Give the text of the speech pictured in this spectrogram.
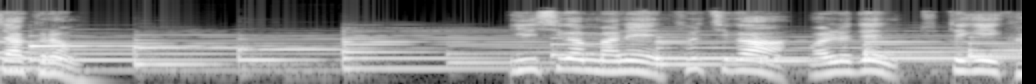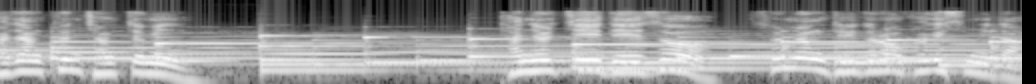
자 그럼 1시간 만에 설치가 완료된 주택이 가장 큰 장점인 단열재에 대해서 설명드리도록 하겠습니다.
